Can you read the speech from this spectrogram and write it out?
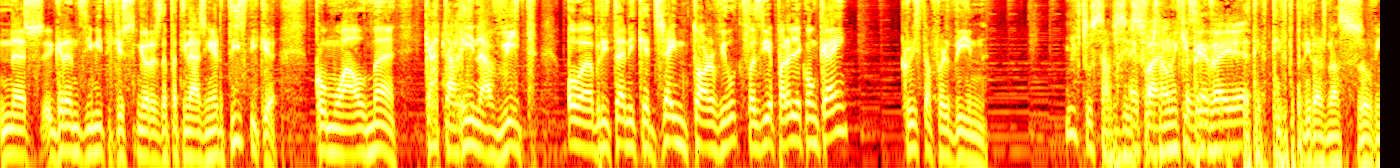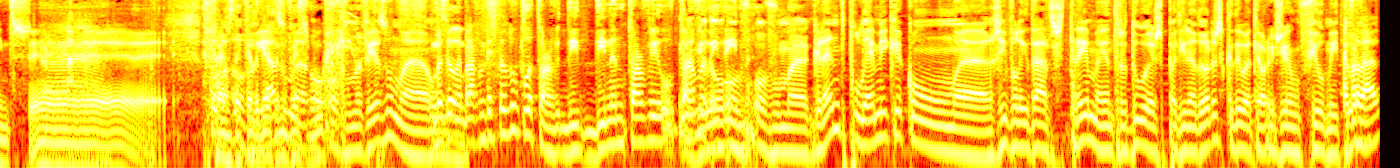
nas grandes e míticas senhoras da patinagem artística, como a alemã Katharina Witt ou a britânica Jane Torville, que fazia parelha com quem? Christopher Dean. Como é que tu sabes isso? É pá, Foste à Wikipédia. ideia. Eu tive, tive de pedir aos nossos ouvintes, eh, fãs da Houve, aliás, caderneta no uma, Facebook. houve uma vez uma. Mas eu lembrava-me desta dupla, Tor and Torville. Não, Torville mas e houve, houve uma grande polémica com uma rivalidade extrema entre duas patinadoras que deu até origem a um filme e É tudo. verdade.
